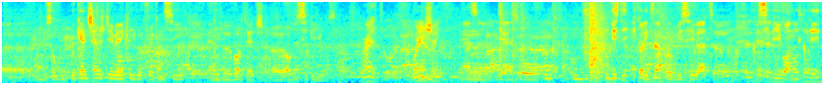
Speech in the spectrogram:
uh, so we- can change dynamically the frequency and the voltage uh, of the CPUs. All right. What are you showing? And yeah, so in, in, this typical example, we see that uh, the CPU are not loaded,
